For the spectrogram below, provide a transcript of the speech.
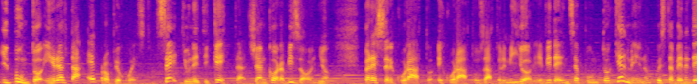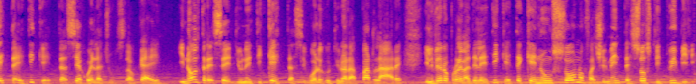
Il punto in realtà è proprio questo. Se di un'etichetta c'è ancora bisogno, per essere curato e curato usato le migliori evidenze, appunto, che almeno questa benedetta etichetta sia quella giusta, ok? Inoltre, se di un'etichetta si vuole continuare a parlare, il vero problema delle etichette è che non sono facilmente sostituibili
